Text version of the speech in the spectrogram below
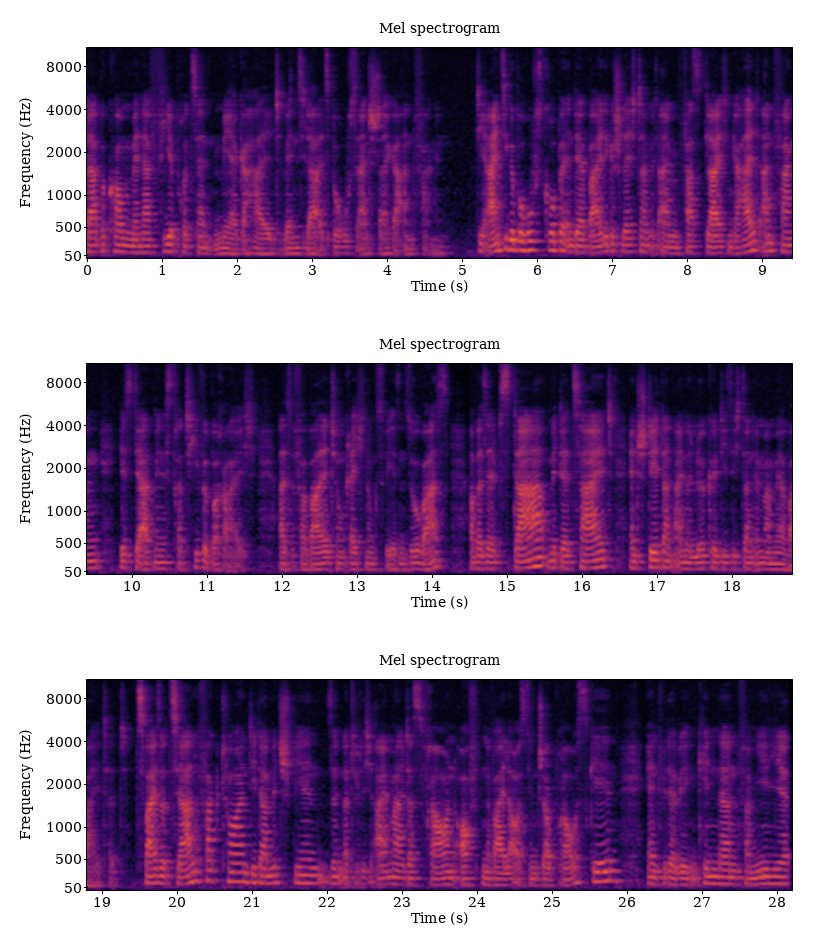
Da bekommen Männer 4% mehr Gehalt, wenn sie da als Berufseinsteiger anfangen. Die einzige Berufsgruppe, in der beide Geschlechter mit einem fast gleichen Gehalt anfangen, ist der administrative Bereich also Verwaltung, Rechnungswesen, sowas. Aber selbst da mit der Zeit entsteht dann eine Lücke, die sich dann immer mehr weitet. Zwei soziale Faktoren, die da mitspielen, sind natürlich einmal, dass Frauen oft eine Weile aus dem Job rausgehen, entweder wegen Kindern, Familie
